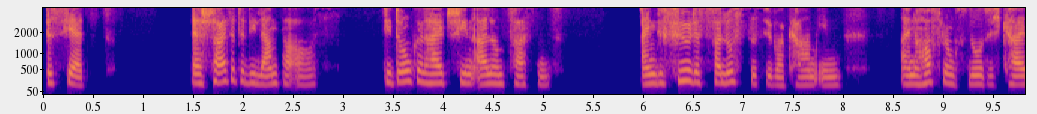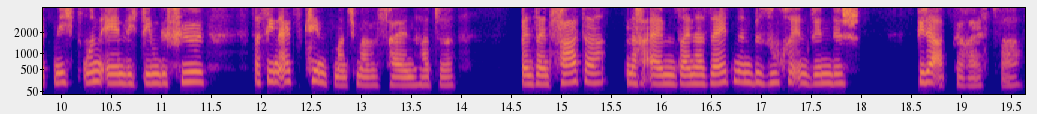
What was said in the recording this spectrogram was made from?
Bis jetzt. Er schaltete die Lampe aus. Die Dunkelheit schien allumfassend. Ein Gefühl des Verlustes überkam ihn, eine Hoffnungslosigkeit, nicht unähnlich dem Gefühl, das ihn als Kind manchmal befallen hatte, wenn sein Vater nach einem seiner seltenen Besuche in Windisch wieder abgereist war.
